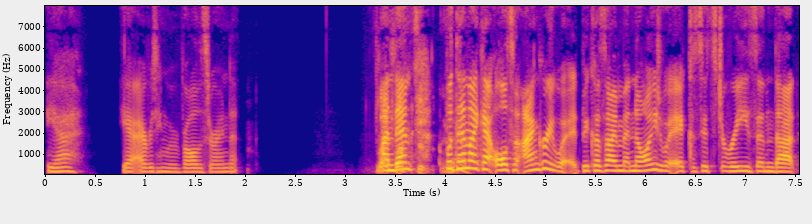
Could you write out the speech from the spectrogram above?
Yeah, yeah. Everything revolves around it. Like and then, of- but then I get also angry with it because I'm annoyed with it because it's the reason that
